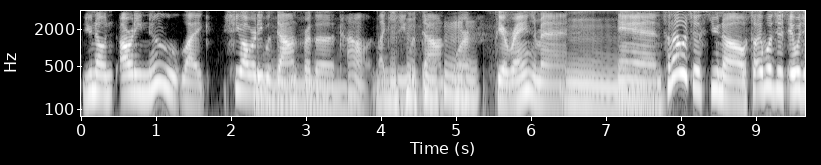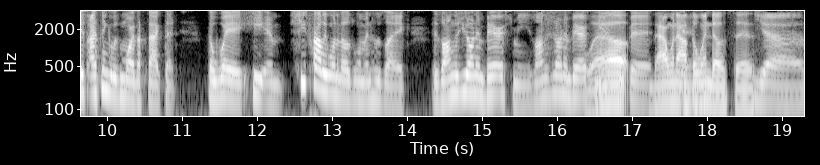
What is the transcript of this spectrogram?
you know already knew like she already was down for the count like she was down for the arrangement Mm. and so that was just, you know, so it was just, it was just, I think it was more the fact that the way he, and she's probably one of those women who's like, as long as you don't embarrass me, as long as you don't embarrass well, me, keep it. that went out the window, sis. Yeah.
